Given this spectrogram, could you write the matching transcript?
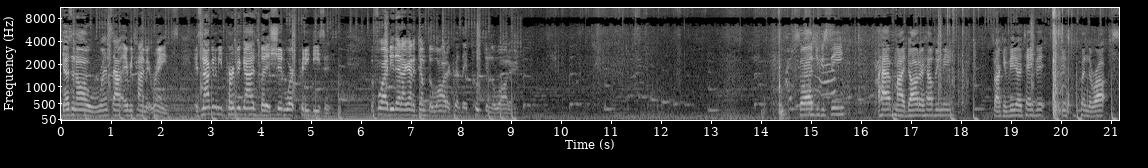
doesn't all rinse out every time it rains. It's not gonna be perfect, guys, but it should work pretty decent. Before I do that, I gotta dump the water because they pooped in the water. So as you can see, I have my daughter helping me so I can videotape it. She's putting the rocks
